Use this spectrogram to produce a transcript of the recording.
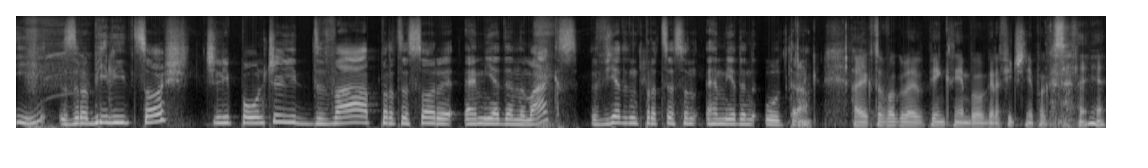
I zrobili coś, czyli połączyli dwa procesory M1 Max w jeden procesor M1 Ultra. Tak. A jak to w ogóle pięknie było graficznie pokazane, nie?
